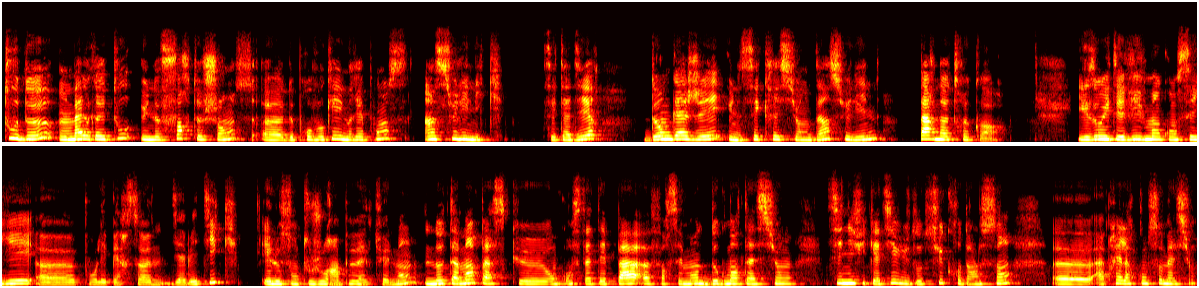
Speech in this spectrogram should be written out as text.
tous deux ont malgré tout une forte chance euh, de provoquer une réponse insulinique, c'est-à-dire d'engager une sécrétion d'insuline par notre corps. Ils ont été vivement conseillés euh, pour les personnes diabétiques, et le sont toujours un peu actuellement, notamment parce qu'on ne constatait pas euh, forcément d'augmentation significative du taux de sucre dans le sang euh, après leur consommation.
